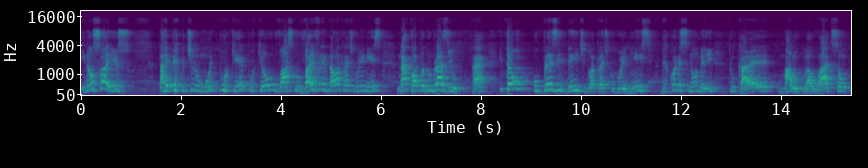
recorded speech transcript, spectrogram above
e não só isso, está repercutindo muito por quê? Porque o Vasco vai enfrentar o Atlético Goianiense na Copa do Brasil. Né? Então, o presidente do Atlético Goianiense, decora esse nome aí, que o cara é maluco lá, o Adson,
